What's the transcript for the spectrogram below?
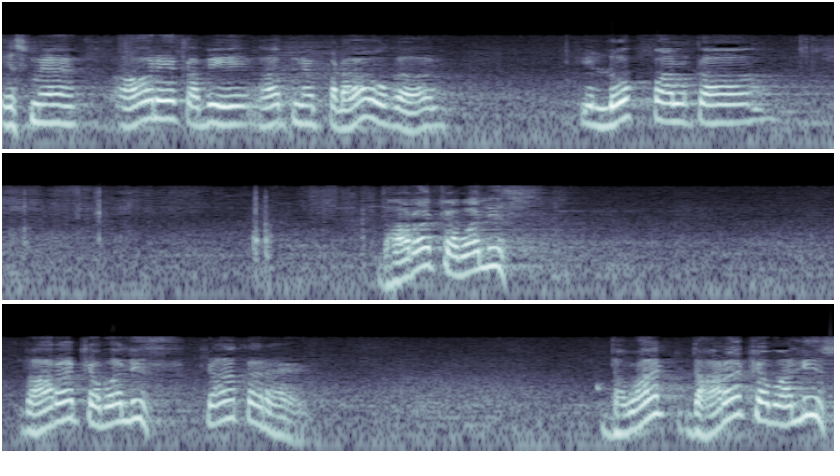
इसमें और एक अभी आपने पढ़ा होगा कि लोकपाल का धारा चवालीस धारा चवालीस क्या कर है? धारा चवालीस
